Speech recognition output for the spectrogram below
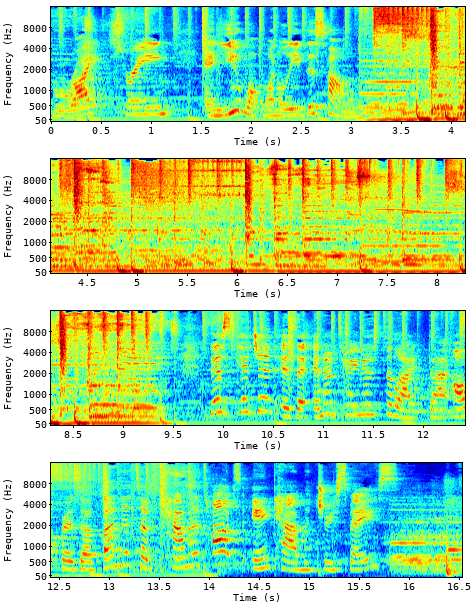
bright, serene, and you won't want to leave this home. Delight that offers abundance of countertops and cabinetry space.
